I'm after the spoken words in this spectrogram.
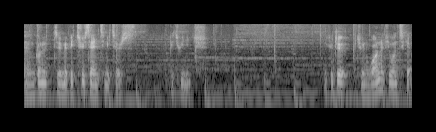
and I'm going to do maybe two centimeters between each. You could do it between one if you want to get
